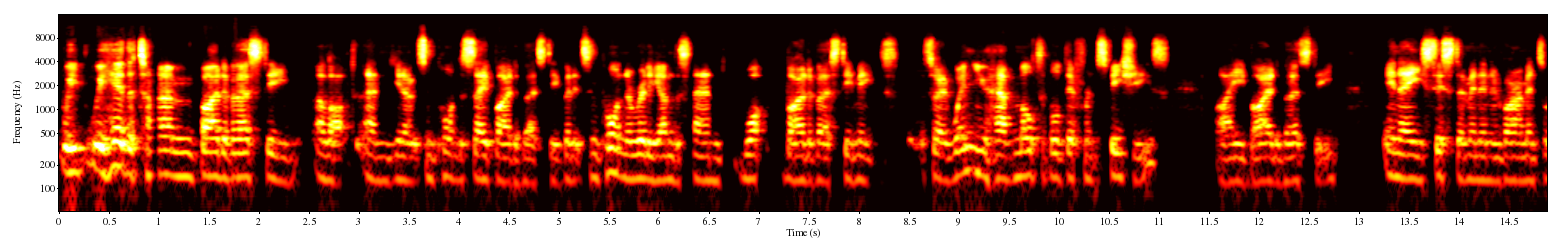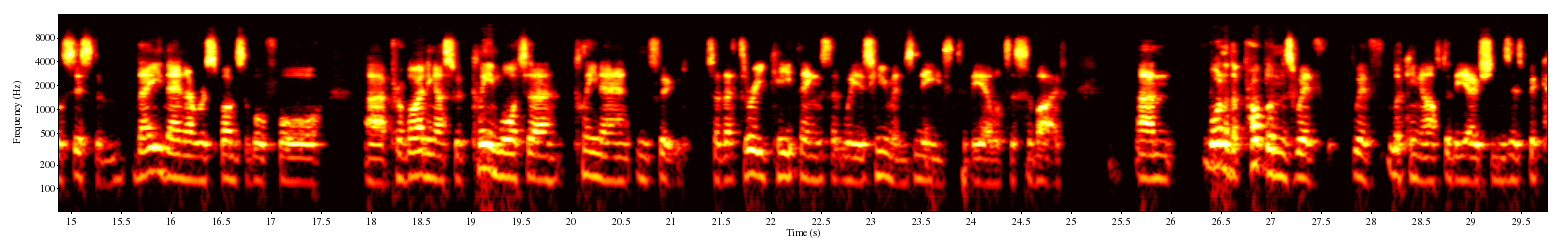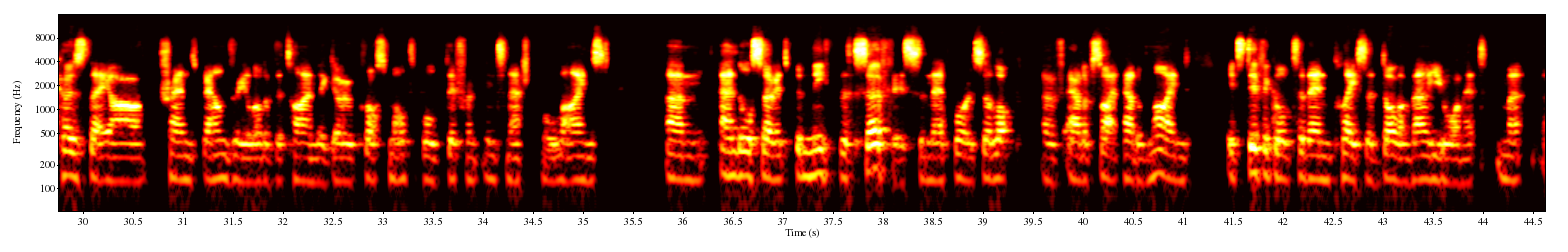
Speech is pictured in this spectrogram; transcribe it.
we we hear the term biodiversity a lot, and you know it's important to say biodiversity, but it's important to really understand what biodiversity means so when you have multiple different species, i.e. biodiversity, in a system, in an environmental system, they then are responsible for uh, providing us with clean water, clean air, and food. So the three key things that we as humans need to be able to survive. Um, one of the problems with with looking after the oceans is because they are transboundary a lot of the time. They go across multiple different international lines um, and also it's beneath the surface and therefore it's a lot of out of sight out of mind. It's difficult to then place a dollar value on it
